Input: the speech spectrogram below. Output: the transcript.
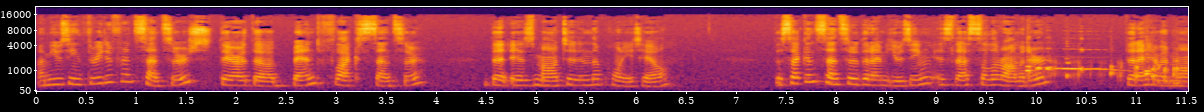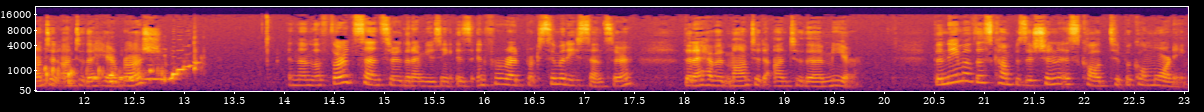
I'm using three different sensors. They are the bend flex sensor that is mounted in the ponytail, the second sensor that I'm using is the accelerometer that I have it mounted onto the hairbrush. And then the third sensor that I'm using is infrared proximity sensor that I have it mounted onto the mirror. The name of this composition is called Typical Morning.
